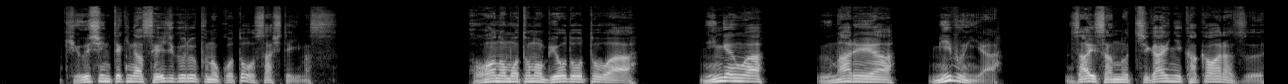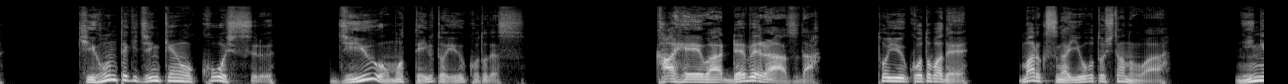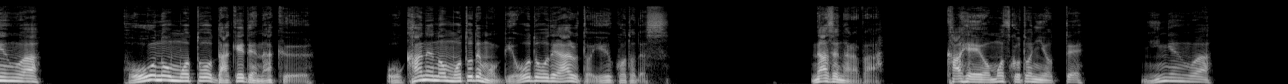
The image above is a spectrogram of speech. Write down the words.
急進的な政治グループのことを指しています。法の下の平等とは、人間は生まれや身分や財産の違いにかかわらず、基本的人権を行使する自由を持っているということです。貨幣はレベラーズだという言葉でマルクスが言おうとしたのは人間は法のもとだけでなくお金のもとでも平等であるということです。なぜならば貨幣を持つことによって人間は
